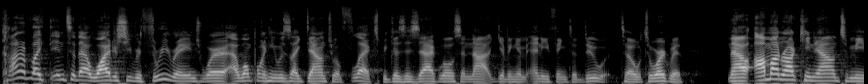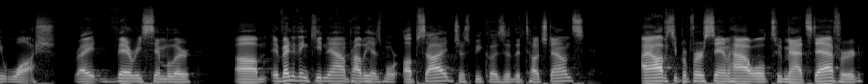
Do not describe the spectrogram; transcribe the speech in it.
kind of like into that wide receiver three range where at one point he was like down to a flex because of Zach Wilson not giving him anything to do to, to work with. Now, Amon Rock Keenan Allen to me, wash, right? Very similar. Um, if anything, Keenan Allen probably has more upside just because of the touchdowns. I obviously prefer Sam Howell to Matt Stafford,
